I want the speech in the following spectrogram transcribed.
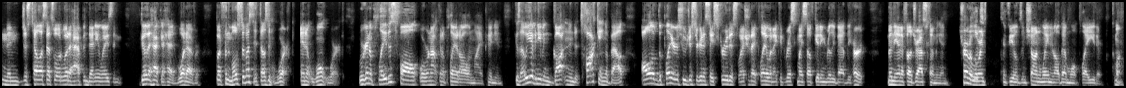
and then just tell us that's what would have happened anyways, then go the heck ahead. Whatever. But for the most of us, it doesn't work and it won't work. We're going to play this fall or we're not going to play at all, in my opinion, because we haven't even gotten into talking about all of the players who just are going to say, screw this. Why should I play when I could risk myself getting really badly hurt when the NFL draft's coming in? Trevor Lawrence, and Fields, and Sean Wayne and all them won't play either. Come on.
